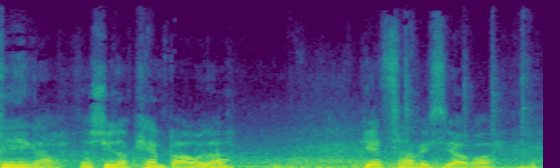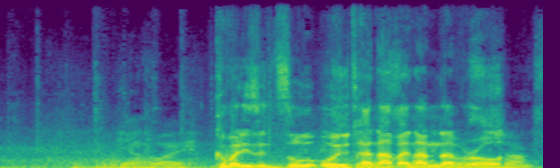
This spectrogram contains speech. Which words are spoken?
Digga, da steht doch Camper, oder? Jetzt habe ich sie aber. Jawohl. Guck mal, die sind so ultra nah Das beieinander, Bro. Chance.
